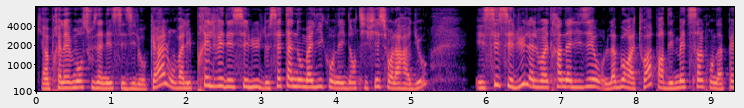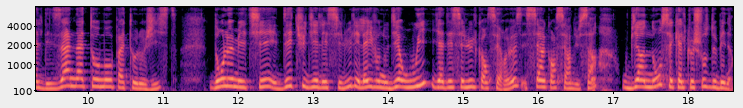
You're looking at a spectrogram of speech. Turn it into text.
qui est un prélèvement sous anesthésie locale. On va aller prélever des cellules de cette anomalie qu'on a identifiée sur la radio. Et ces cellules, elles vont être analysées au laboratoire par des médecins qu'on appelle des anatomopathologistes, dont le métier est d'étudier les cellules. Et là, ils vont nous dire oui, il y a des cellules cancéreuses, c'est un cancer du sein, ou bien non, c'est quelque chose de bénin.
